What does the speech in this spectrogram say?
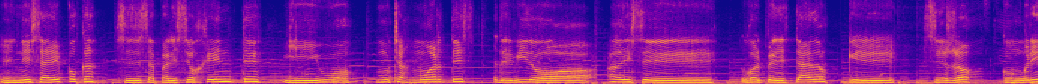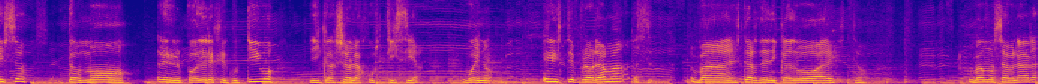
En esa época se desapareció gente y hubo muchas muertes debido a, ese golpe de Estado que cerró Congreso, tomó el Poder Ejecutivo y cayó la justicia. Bueno, este programa va a estar dedicado a esto. Vamos a hablar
